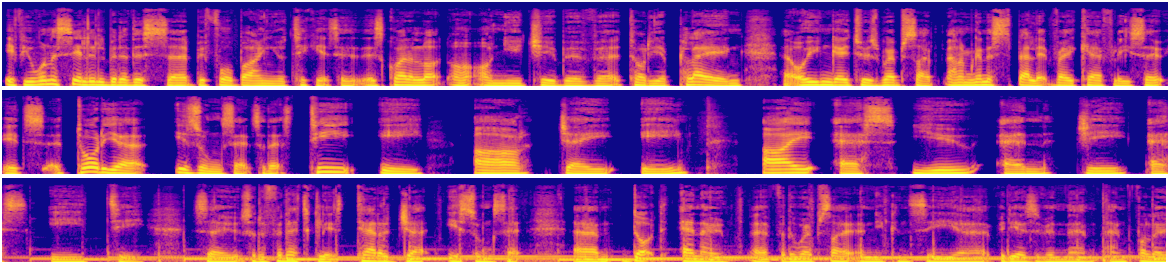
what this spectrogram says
If you want to see a little bit of this uh, before buying your tickets, there's quite a lot on, on YouTube of uh, Terje playing, uh, or you can go to his website, and I'm going to spell it very carefully. So it's uh, Terje Isungset. So that's T E R J E I S U N G S E T. So, sort of phonetically, it's Terja Isungset um, dot no uh, for the website, and you can see uh, videos of him there and follow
